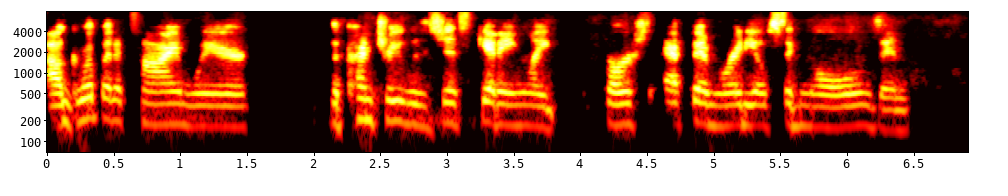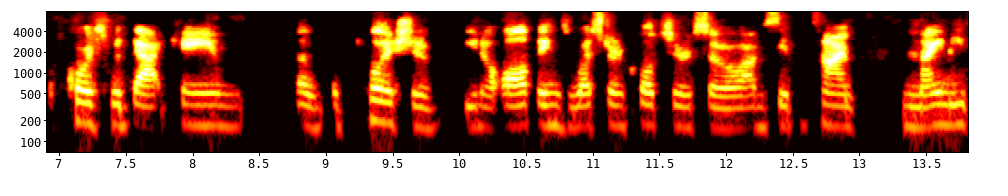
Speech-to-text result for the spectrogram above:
I grew up at a time where the country was just getting like first FM radio signals and of course with that came a, a push of you know all things Western culture. So obviously at the time, 90s,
